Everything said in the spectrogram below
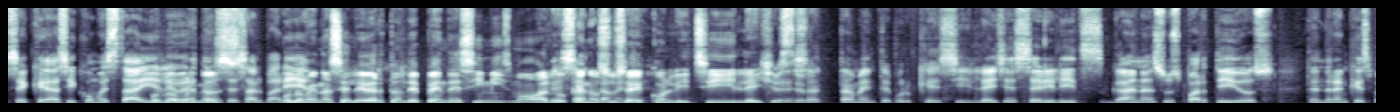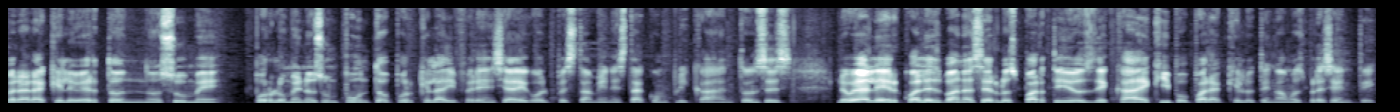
se queda así como está y el Everton se salvaría. Por lo menos el Everton depende de sí mismo, algo que no sucede con Leeds y Leicester. Exactamente, porque si Leicester y Leeds ganan sus partidos, tendrán que esperar a que el Everton no sume por lo menos un punto porque la diferencia de gol pues también está complicada. Entonces le voy a leer cuáles van a ser los partidos de cada equipo para que lo tengamos presente.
